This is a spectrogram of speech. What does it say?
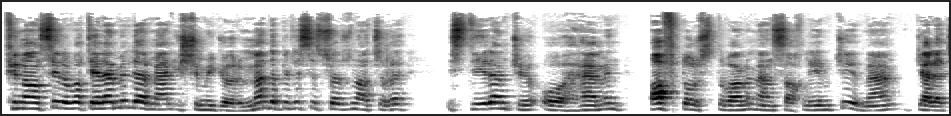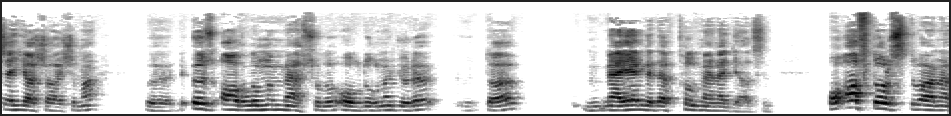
finansirovat eləmirlər mənim işimi görün. Mən də bilirsiniz sözün açığı istəyirəm ki, o həmin avtorstivanı mən saxlayım ki, mənim gələcək yaşayışıma e, öz ağlımın məhsulu olduğuna görə da müəyyən qədər pul mənə gəlsin. O avtorstvanı,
